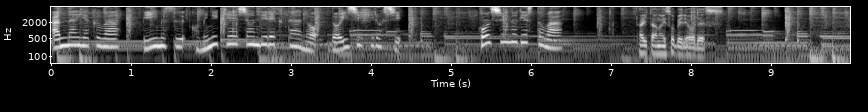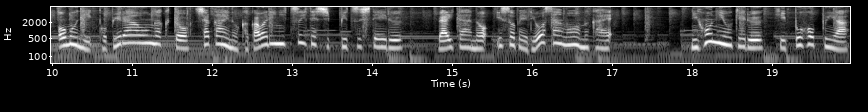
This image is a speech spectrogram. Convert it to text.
案内役はビームスコミュニケーションディレクターの土井博志。今週のゲストはライターの磯部亮です。主にポピュラー音楽と社会の関わりについて執筆しているライターの磯部亮さんをお迎え。日本におけるヒップホップや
